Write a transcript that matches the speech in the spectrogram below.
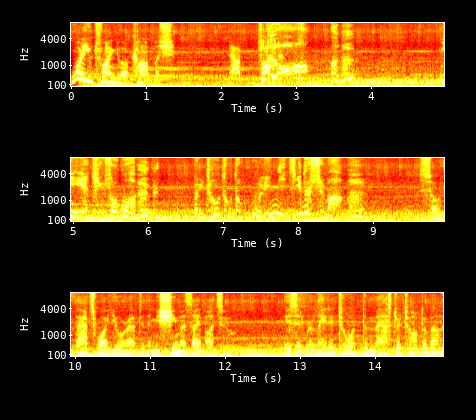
What are you trying to accomplish? Now talk! 你也听说过被偷走的武林秘籍的事吧？ So that's why you are after the Mishima Zaibatsu. Is it related to what the Master talked about?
